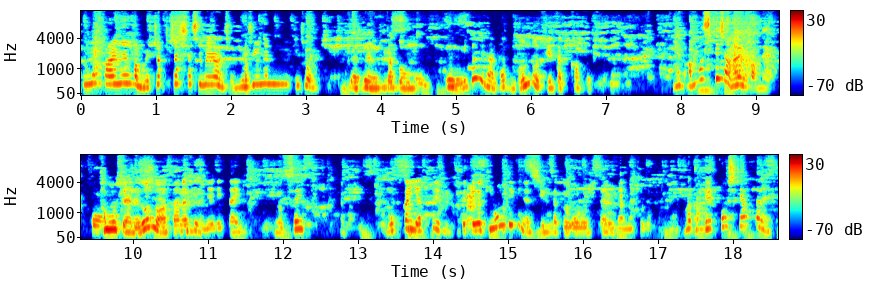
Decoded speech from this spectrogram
この再演がめちゃくちゃ久しぶりなんですよ。20年以上。うん、だと思う。でも、三谷さん多分どんどん新作書くし、なんかあんま好きじゃないのかね。こかもしれない。どんどん新しいのやりたい。もう一回やったりするけど、基本的には新作を下ろしたいみたいな人だからね。う、なんか並行してやったらいい。権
